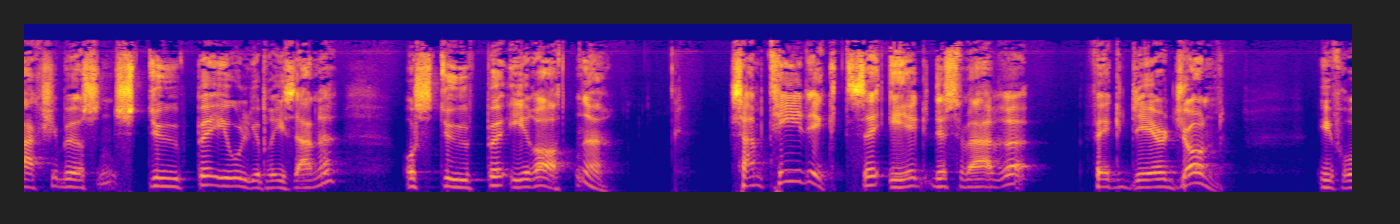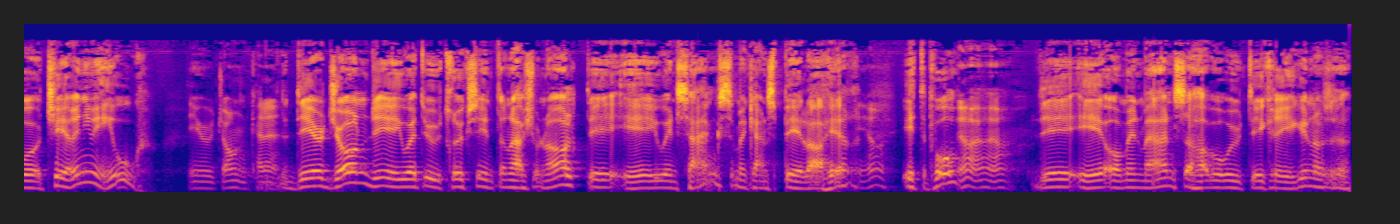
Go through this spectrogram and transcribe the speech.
aksjebørsen, stupe i oljeprisene og stupe i ratene. Samtidig så jeg dessverre fikk Dear John ifra kjerringa min òg. Dear John, hva er det? Dear John det er jo et uttrykk internasjonalt. Det er jo en sang som vi kan spille her Ja. etterpå. Ja, ja, ja. Det er om en mann som har vært ute i krigen, og så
